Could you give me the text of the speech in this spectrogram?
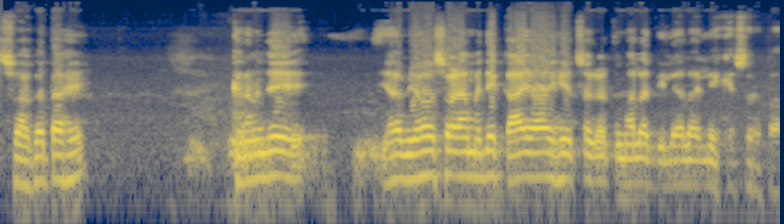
स्वागत आहे. खरं म्हणजे या विवाह सोहळ्यामध्ये काय आहे हे सगळं तुम्हाला दिलेलं आहे लेखी स्वरूपात.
